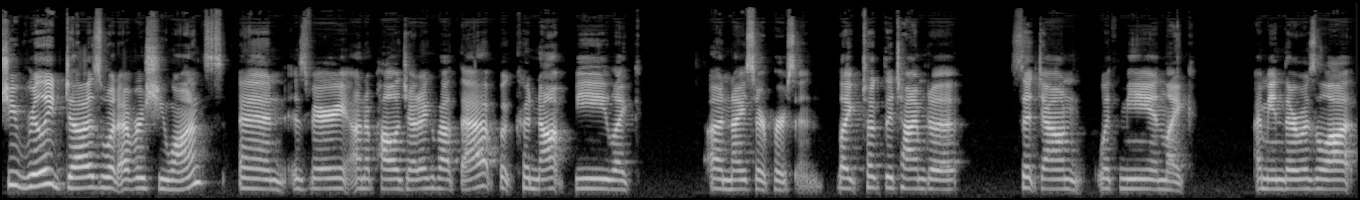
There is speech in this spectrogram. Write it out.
she really does whatever she wants and is very unapologetic about that, but could not be like a nicer person. Like took the time to sit down with me and like I mean there was a lot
